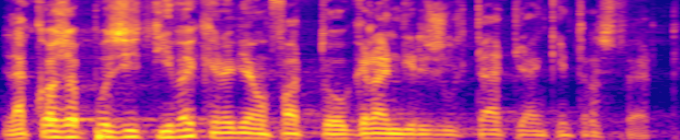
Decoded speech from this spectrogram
la cosa positiva è che noi abbiamo fatto grandi risultati anche in trasferta.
